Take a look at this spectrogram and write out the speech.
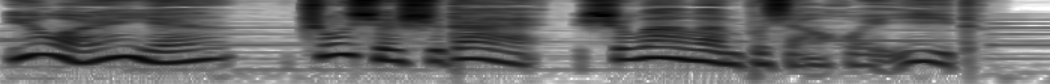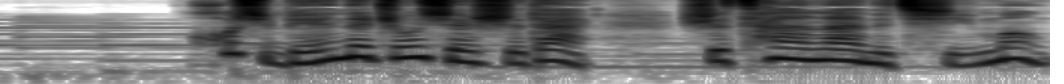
于我而言，中学时代是万万不想回忆的。或许别人的中学时代是灿烂的奇梦，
